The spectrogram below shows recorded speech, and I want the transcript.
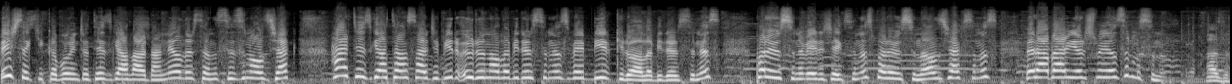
5 dakika boyunca tezgahlardan ne alırsanız sizin olacak. Her tezgahtan sadece bir ürün alabilirsiniz ve 1 kilo alabilirsiniz. Para üstünü vereceksiniz, para üstünü alacaksınız. Beraber yarışmaya hazır mısınız? Hazır.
